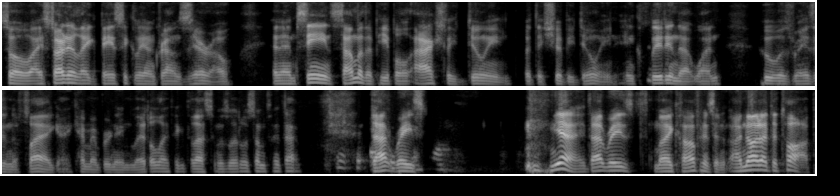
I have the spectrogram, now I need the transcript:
So I started like basically on ground zero, And I'm seeing some of the people actually doing what they should be doing, including mm-hmm. that one who was raising the flag. I can't remember her name, Little. I think the last name was Little, or something like that. That raised, yeah, that raised my confidence in it. I'm not at the top.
